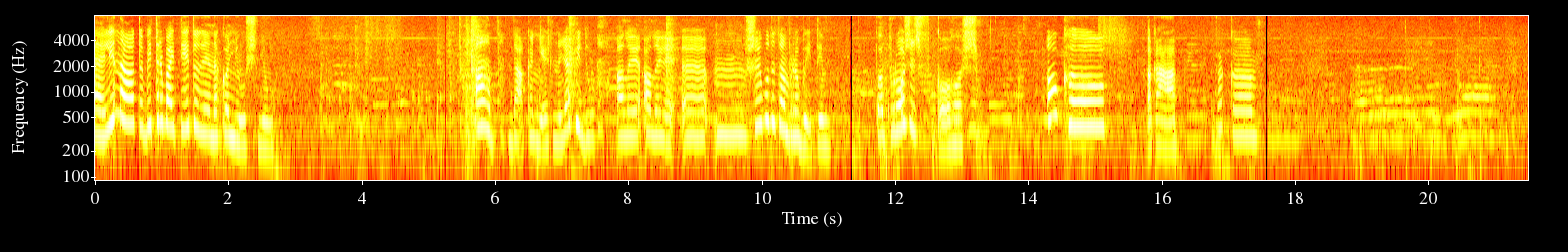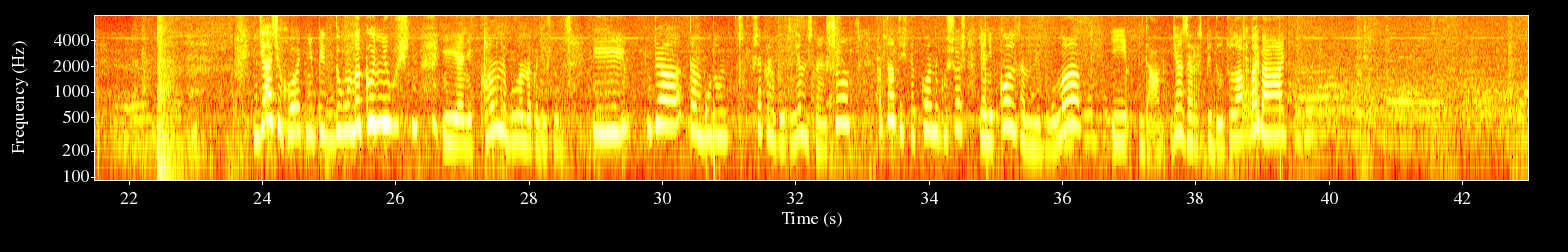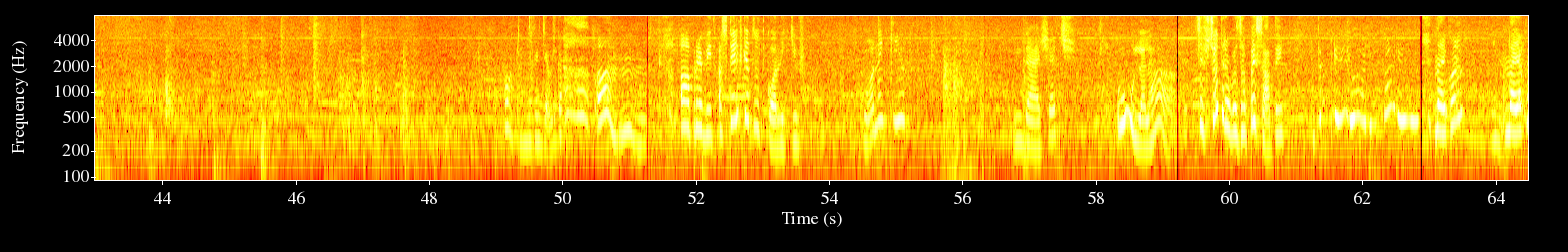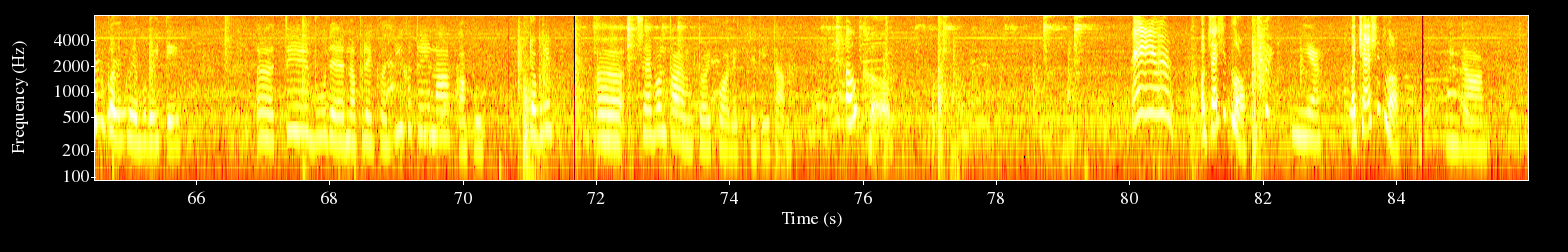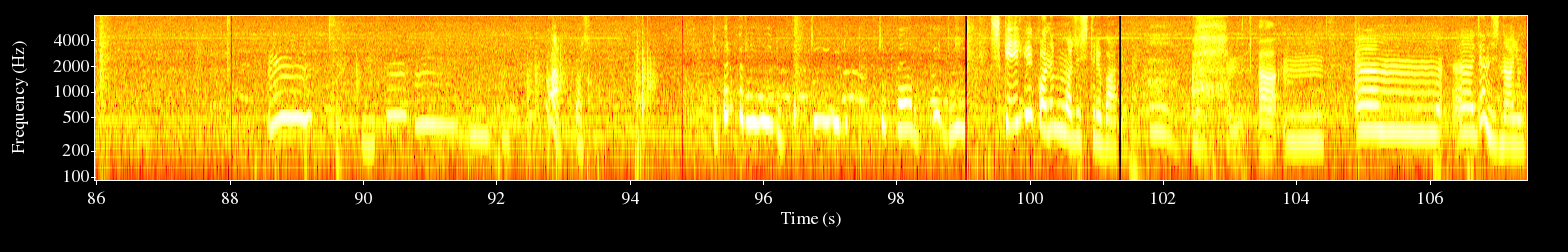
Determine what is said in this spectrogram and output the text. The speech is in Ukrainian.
Еліна, тобі треба йти туди на конюшню. А, да, звісно, я піду, але, але е, м, що я буду там робити? Попросиш в когось. Око. Пока. Пока. Я сьогодні піду на конюшню. І я ніколи не була на конюшні. І я там буду всяке робити. Я не знаю що. Кататись на конику, щось. Я ніколи там не була. І да, я зараз піду туди. Бай-бай. О, там якась дівчинка. А, привіт. А скільки тут коників? Коників? Десять. У, ла-ла. Це все треба записати. На якому, на якому конику я буду йти? Е, ти буде, наприклад, їхати на капу. Добре. Е, це вон там той коник, який там. Око. Оце сідло. Ні. Оце сідло. Да. А, ось. Скільки коник може стрибати? А, м, ем, е, я не знаю.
